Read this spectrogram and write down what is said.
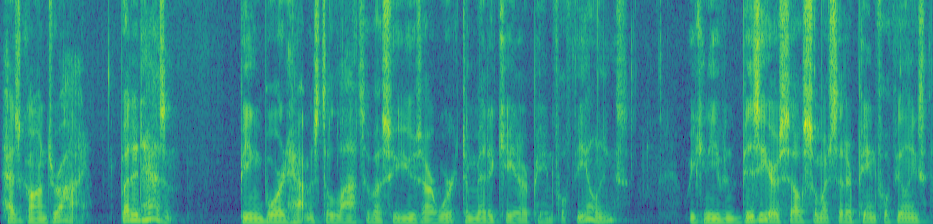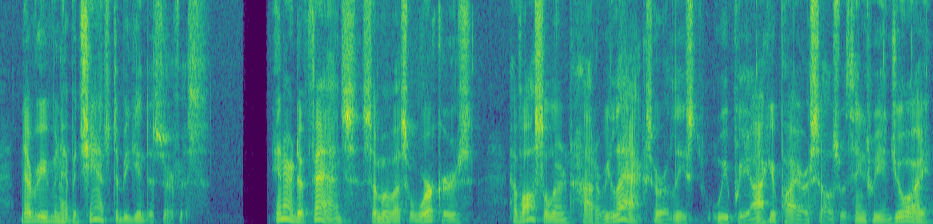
has gone dry, but it hasn't. Being bored happens to lots of us who use our work to medicate our painful feelings. We can even busy ourselves so much that our painful feelings never even have a chance to begin to surface. In our defense, some of us workers have also learned how to relax, or at least we preoccupy ourselves with things we enjoy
